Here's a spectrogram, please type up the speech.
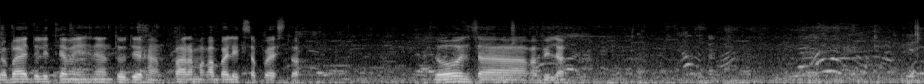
Babayad ulit kami ng 2 dirham para makabalik sa pwesto. Doon sa kabila. Yun.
